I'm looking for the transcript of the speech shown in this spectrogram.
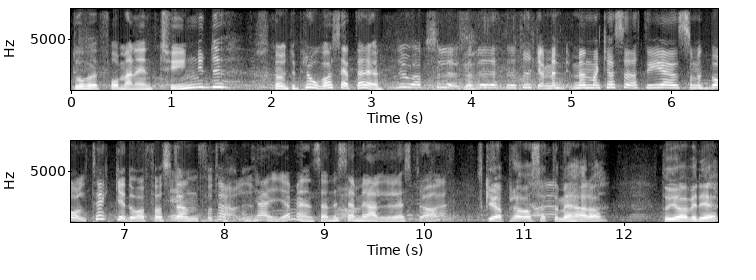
då får man en tyngd. Ska du inte prova att sätta det? Jo, absolut. Jag blir jättenyfiken. Men, men man kan säga att det är som ett bolltäcke då, fast en fåtölj. Jajamensan, det stämmer alldeles bra. Ska jag pröva att sätta mig här då? Då gör vi det.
